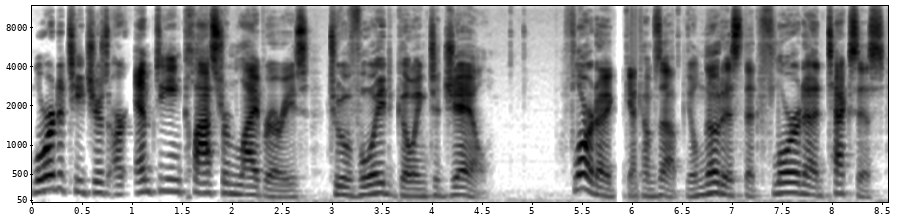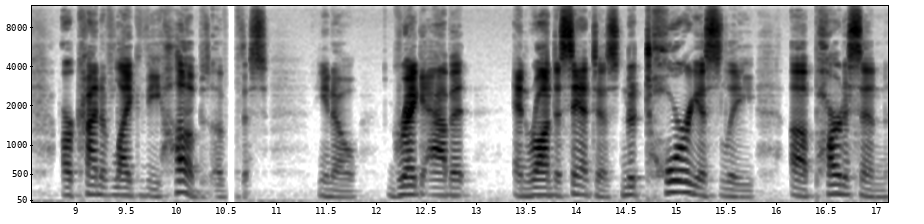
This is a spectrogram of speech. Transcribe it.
Florida teachers are emptying classroom libraries to avoid going to jail. Florida again comes up. You'll notice that Florida and Texas are kind of like the hubs of this. You know, Greg Abbott and Ron DeSantis, notoriously uh, partisan,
